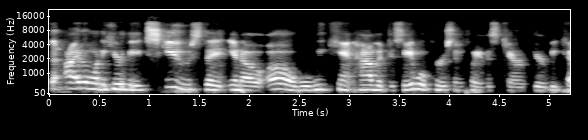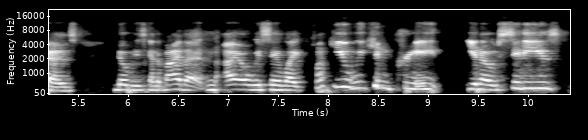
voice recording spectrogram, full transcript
that I don't want to hear the excuse that you know, oh well, we can't have a disabled person play this character because nobody's going to buy that. And I always say like, fuck you, we can create you know cities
